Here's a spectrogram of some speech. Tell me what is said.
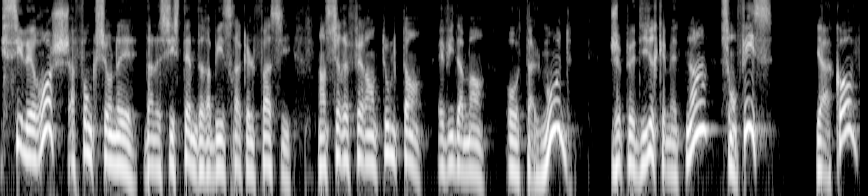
si les roches a fonctionné dans le système de Rabbi Israël El-Fassi en se référant tout le temps, évidemment, au Talmud, je peux dire que maintenant, son fils, Yaakov,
